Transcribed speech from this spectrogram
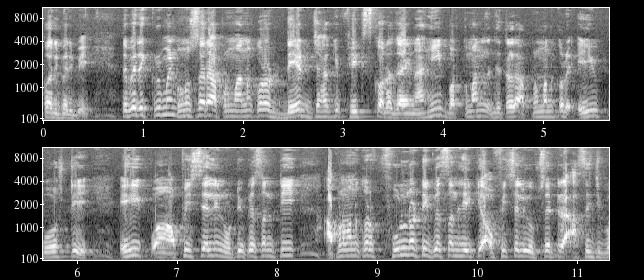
କରିପାରିବେ ତେବେ ରିକ୍ରୁଟମେଣ୍ଟ ଅନୁସାରେ ଆପଣମାନଙ୍କର ଡେଟ୍ ଯାହାକି ଫିକ୍ସ କରାଯାଇ ନାହିଁ ବର୍ତ୍ତମାନ ଯେତେବେଳେ ଆପଣମାନଙ୍କର ଏହି ପୋଷ୍ଟଟି ଏହି ଅଫିସିଆଲି ନୋଟିଫିକେସନଟି ଆପଣମାନଙ୍କର ଫୁଲ୍ ନୋଟିଫିକେସନ ହେଇକି ଅଫିସିଆଲି ୱେବସାଇଟ୍ରେ ଆସିଯିବ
